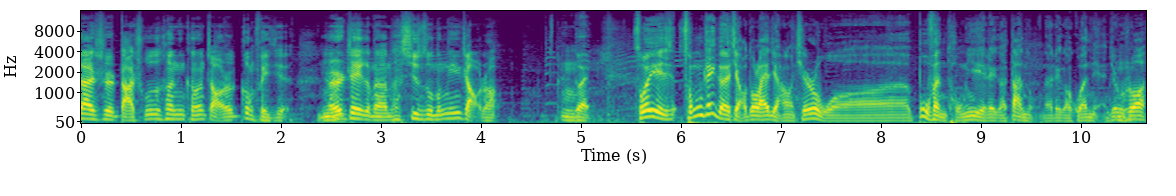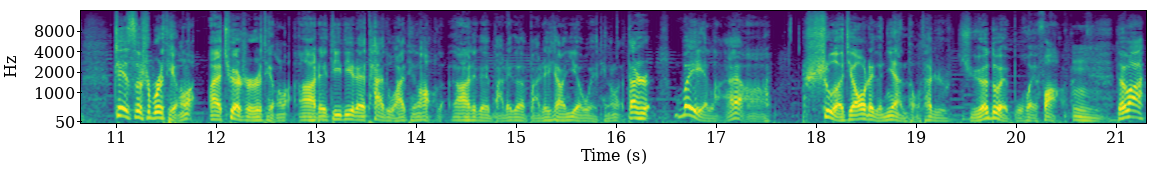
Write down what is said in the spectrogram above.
但是打出租车你可能找着更费劲，而这个呢，它迅速能给你找着。嗯，对。所以从这个角度来讲，其实我部分同意这个蛋总的这个观点，就是说这次是不是停了？哎，确实是停了啊！这滴滴这态度还挺好的啊，这个把这个把这项业务给停了。但是未来啊。社交这个念头，他是绝对不会放的，嗯，对吧？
